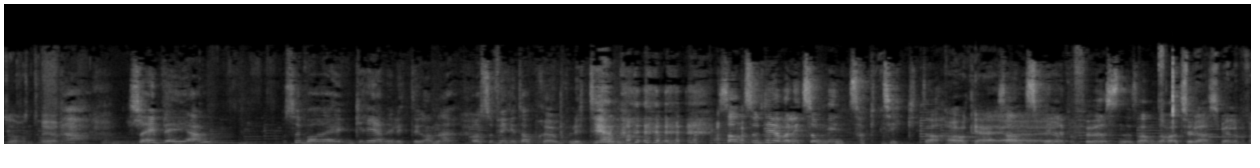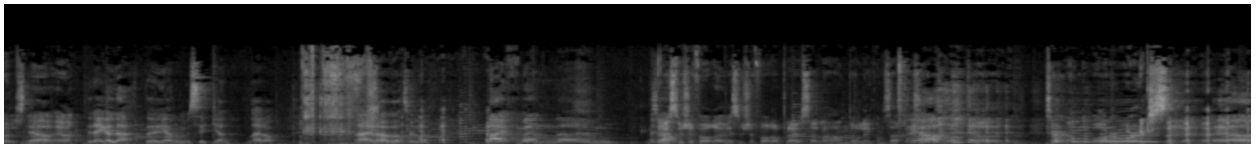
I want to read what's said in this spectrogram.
Du har fått en treer. Så jeg ble igjen. Og så bare gren jeg litt. Og så fikk jeg ta prøven på nytt igjen. så det var litt sånn min taktikk, da. Okay, ja, ja, ja. Spille på følelsene. sant? Det var tulla. Spille på følelsene, ja. Det er det jeg har lært uh, gjennom musikken. Nei da. Nei, det var bare tulla. Nei, men um, så hvis du, ikke får, hvis du ikke får applaus eller har en dårlig konsert, ja. så bare turn on the waterworks. ja.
